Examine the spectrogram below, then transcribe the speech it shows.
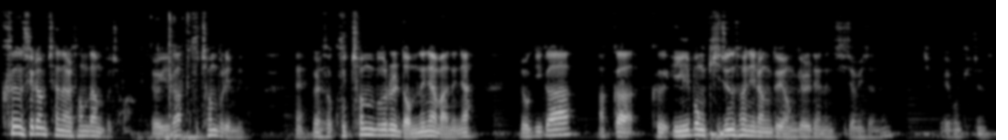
큰 수렴 채널 상단부 저항 여기가 9,000불입니다. 네, 그래서 9,000불을 넘느냐 마느냐 여기가 아까 그 일본 기준선이랑도 연결되는 지점이잖아요. 그렇죠? 일본 기준선.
